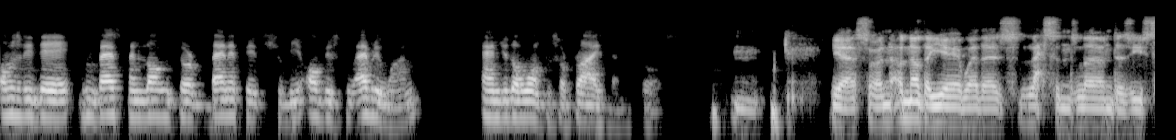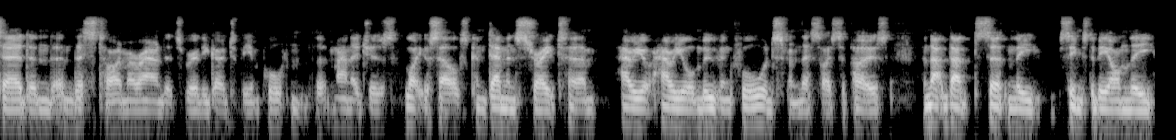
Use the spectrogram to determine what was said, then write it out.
obviously the investment long-term benefits should be obvious to everyone and you don't want to surprise them, of course. Mm. Yeah, so an, another year where there's lessons learned, as you said, and, and this time around, it's really going to be important that managers like yourselves can demonstrate um, how you're how you're moving forwards from this, I suppose, and that that certainly seems to be on the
